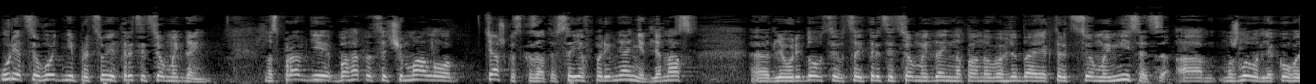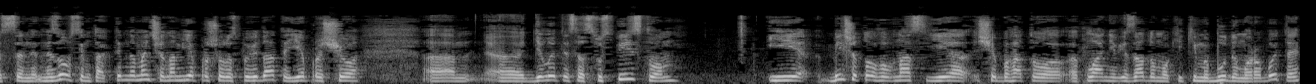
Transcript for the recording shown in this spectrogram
уряд сьогодні працює 37-й день. Насправді багато це чи мало, тяжко сказати, все є в порівнянні. Для нас, е, для урядовців, цей 37-й день, напевно, виглядає як 37-й місяць, а можливо для когось це не зовсім так. Тим не менше, нам є про що розповідати, є про що е, е, ділитися з суспільством. І більше того, в нас є ще багато е, планів і задумок, які ми будемо робити.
